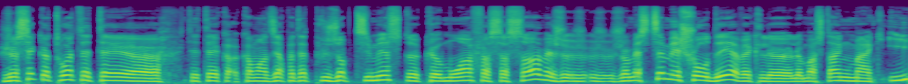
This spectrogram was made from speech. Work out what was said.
Je sais que toi, tu étais, comment dire, peut-être plus optimiste que moi face à ça, mais je, je, je m'estime échaudé avec le, le Mustang Mach-E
